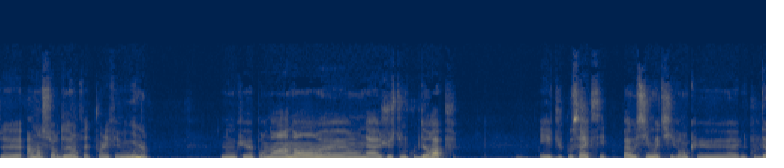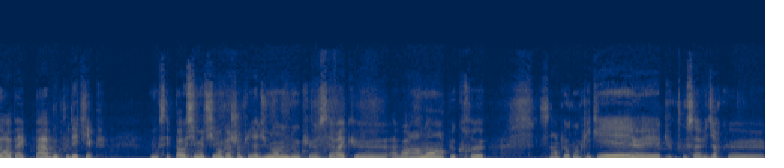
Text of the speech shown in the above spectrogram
un an sur deux en fait, pour les féminines. Donc euh, pendant un an, euh, on a juste une Coupe d'Europe. Et du coup, c'est vrai que c'est pas aussi motivant qu'une euh, Coupe d'Europe avec pas beaucoup d'équipes. Donc c'est pas aussi motivant qu'un championnat du monde. Donc c'est vrai que avoir un an un peu creux, c'est un peu compliqué. Et du coup, ça veut dire que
